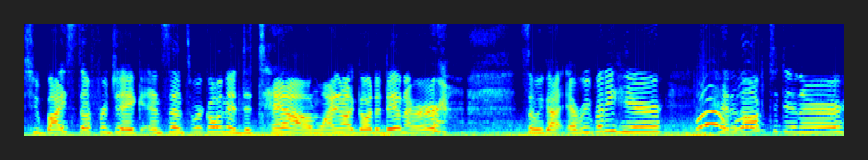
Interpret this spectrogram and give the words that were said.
to buy stuff for Jake and since we're going into town, why not go to dinner? So we got everybody here, headed off to dinner.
